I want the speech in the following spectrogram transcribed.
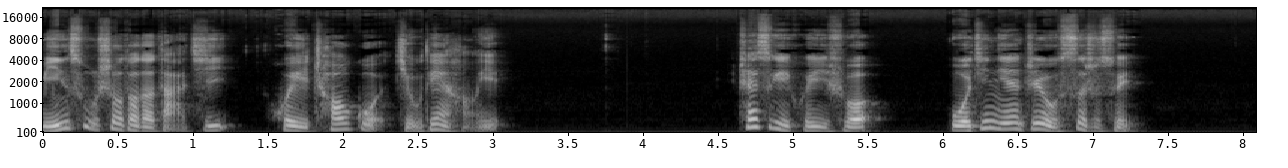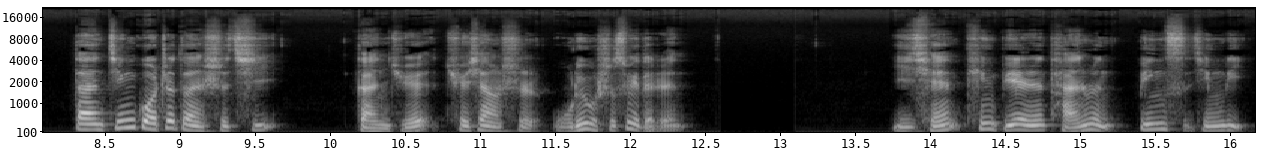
民宿受到的打击会超过酒店行业。Chesky 回忆说：“我今年只有四十岁，但经过这段时期，感觉却像是五六十岁的人。以前听别人谈论濒死经历，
